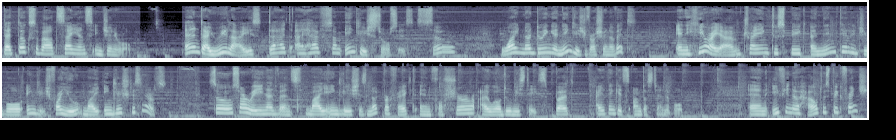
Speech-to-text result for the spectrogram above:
that talks about science in general. And I realized that I have some English sources, so why not doing an English version of it? And here I am trying to speak an intelligible English for you, my English listeners. So, sorry in advance, my English is not perfect and for sure I will do mistakes, but I think it's understandable. And if you know how to speak French,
